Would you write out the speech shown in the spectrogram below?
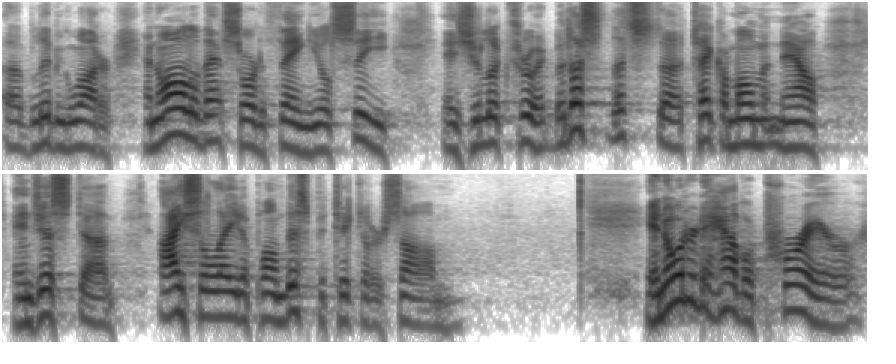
of living water, and all of that sort of thing you'll see as you look through it. But let's, let's uh, take a moment now and just uh, isolate upon this particular psalm. In order to have a prayer,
